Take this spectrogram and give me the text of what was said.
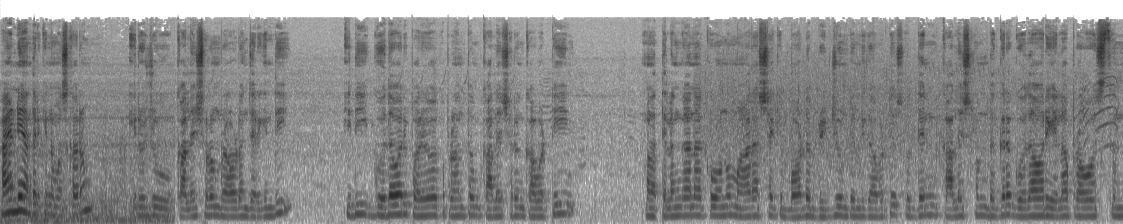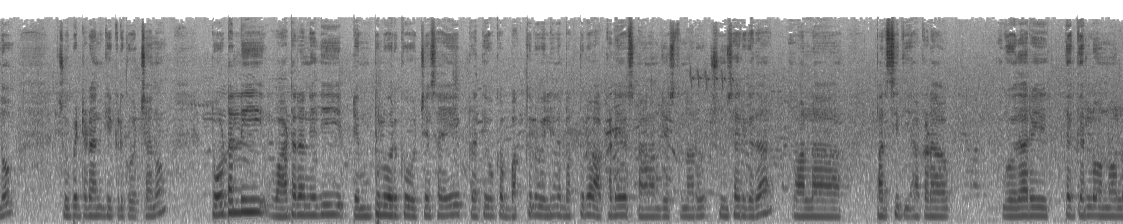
హాయ్ అండి అందరికీ నమస్కారం. ఈరోజు కాళేశ్వరం రావడం జరిగింది. ఇది గోదావరి పరివాహక ప్రాంతం కాళేశ్వరం కాబట్టి మన తెలంగాణకును మహారాష్ట్రకి బార్డర్ బ్రిడ్జ్ ఉంటుంది కాబట్టి సో దెన్ కాళేశ్వరం దగ్గర గోదావరి ఎలా ప్రవహిస్తుందో చూపెట్టడానికి ఇక్కడికి వచ్చాను. టోటల్లీ వాటర్ అనేది టెంపుల్ వరకు వచ్చేసాయి. ప్రతి ఒక్క భక్తులు వెళ్ళిన భక్తులు అక్కడే స్నానం చేస్తున్నారు. చూశారు కదా వాళ్ళ పరిస్థితి. అక్కడ గోదావరి దగ్గరలో ఉన్న వాళ్ళ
